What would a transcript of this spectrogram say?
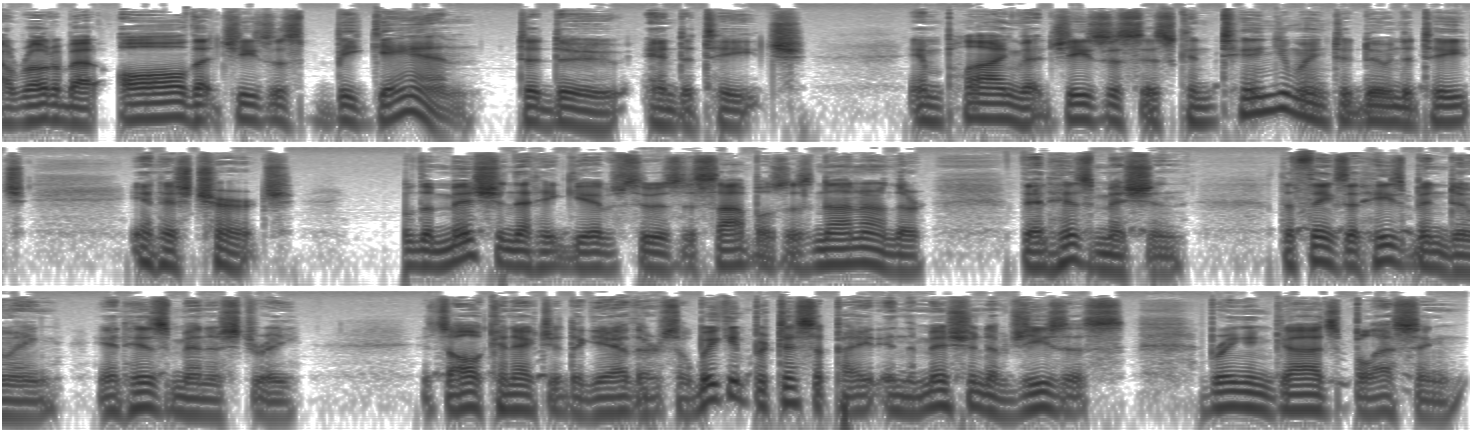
I wrote about all that Jesus began to do and to teach, implying that Jesus is continuing to do and to teach in his church. The mission that he gives to his disciples is none other than his mission, the things that he's been doing in his ministry. It's all connected together. So we can participate in the mission of Jesus, bringing God's blessing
